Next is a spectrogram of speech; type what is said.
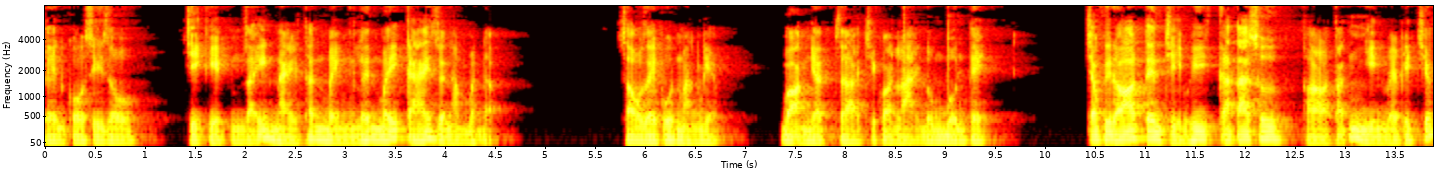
Tên cô Shizu Chỉ kịp dãy này thân mình lên mấy cái rồi nằm bất động. Sau giây phút mặc niệm, Bọn Nhật giờ chỉ còn lại đúng bốn tên. Trong khi đó, tên chỉ huy Katasu Thở thẫn nhìn về phía trước.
